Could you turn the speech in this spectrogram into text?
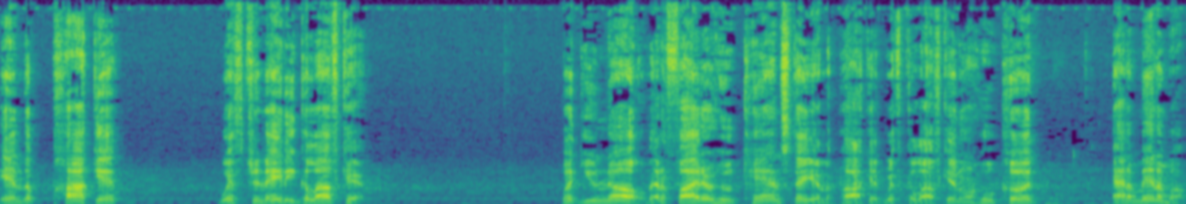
in the pocket with Gennady Golovkin. But you know that a fighter who can stay in the pocket with Golovkin, or who could, at a minimum,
